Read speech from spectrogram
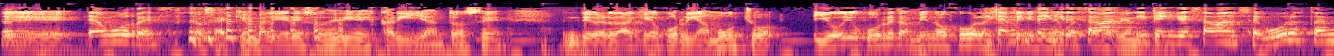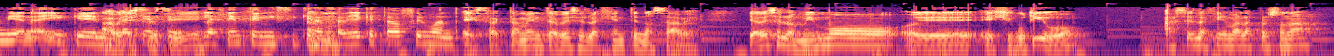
eh, te aburres. O sea, ¿quién va a leer eso de 10 carillas? Entonces, de verdad que ocurría mucho. Y hoy ocurre también, ojo, con la y gente también que te tiene cuenta ingresaban y te ingresaban seguros también ahí que A la veces gente sí. la gente ni siquiera sabía que estaba firmando Exactamente, a veces la gente no sabe. Y a veces los mismos eh, ejecutivos hacen la firma a las personas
